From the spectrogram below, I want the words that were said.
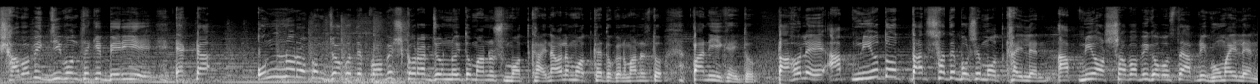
স্বাভাবিক জীবন থেকে বেরিয়ে একটা অন্যরকম জগতে প্রবেশ করার জন্যই তো মানুষ মদ খায়। না হলে মদ খাইতো কেন? মানুষ তো পানিই খাইতো। তাহলে আপনিও তো তার সাথে বসে মদ খাইলেন। আপনিও অস্বাভাবিক অবস্থায় আপনি ঘুমাইলেন।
